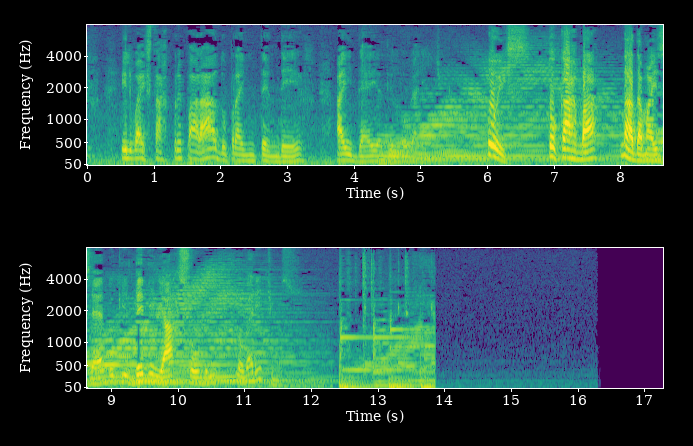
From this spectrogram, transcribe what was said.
ele vai estar preparado para entender a ideia de logaritmo. Pois, Tocar Bá nada mais é do que dedilhar sobre logaritmos.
